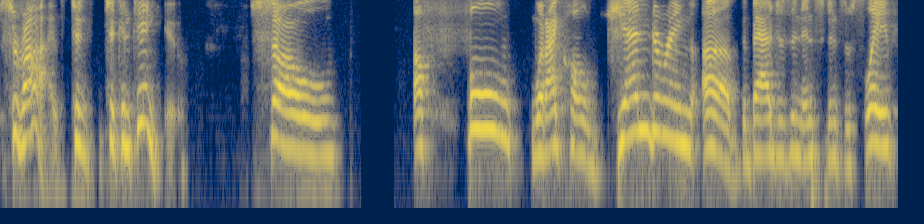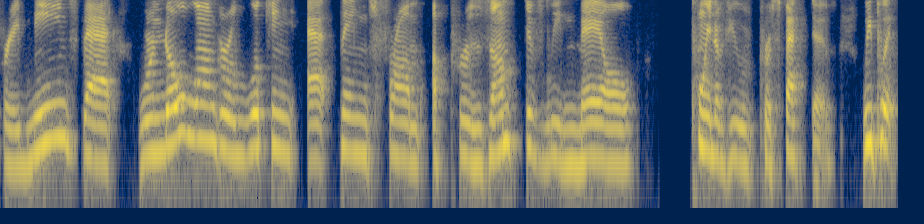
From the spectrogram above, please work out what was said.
survive, to, to continue. So, a full, what I call gendering of the badges and incidents of slavery means that we're no longer looking at things from a presumptively male point of view of perspective. We put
